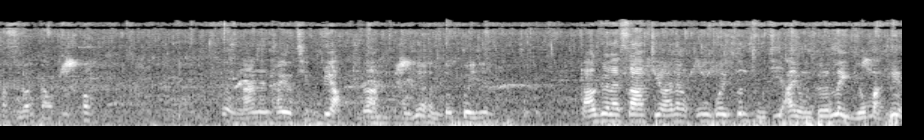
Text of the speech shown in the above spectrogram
他喜欢搞自控。这种男人才有情调，是吧？里面很多龟。高哥来杀，就好像乌龟炖土鸡，阿勇哥泪流满面。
